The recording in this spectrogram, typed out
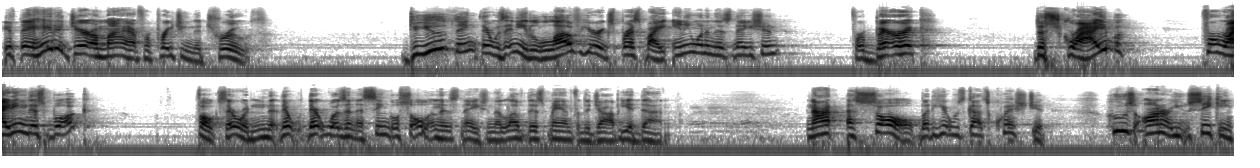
if they hated Jeremiah for preaching the truth, do you think there was any love here expressed by anyone in this nation for Baruch, the scribe? For writing this book? Folks, there, were, there, there wasn't a single soul in this nation that loved this man for the job he had done. Not a soul. But here was God's question Whose honor are you seeking?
